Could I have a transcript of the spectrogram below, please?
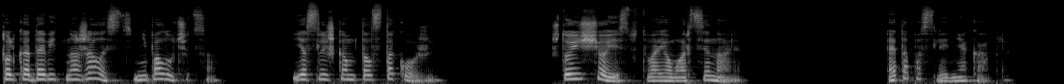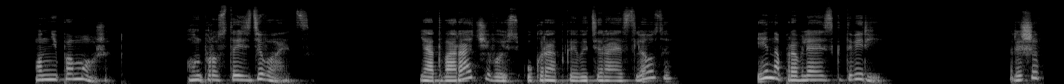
Только давить на жалость не получится. Я слишком толстокожий. Что еще есть в твоем арсенале? Это последняя капля. Он не поможет. Он просто издевается. Я отворачиваюсь, украдкой вытирая слезы, и направляюсь к двери, решив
